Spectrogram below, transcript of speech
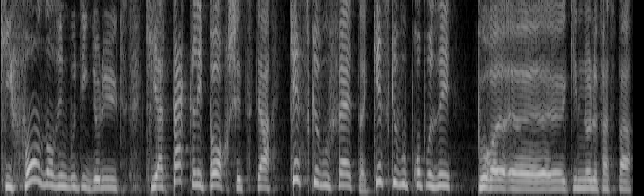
qui foncent dans une boutique de luxe, qui attaquent les Porsche, etc. Qu'est-ce que vous faites? Qu'est-ce que vous proposez pour euh, euh, qu'ils ne le fassent pas?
